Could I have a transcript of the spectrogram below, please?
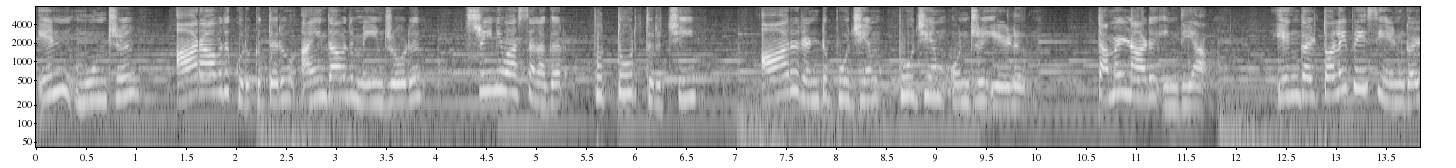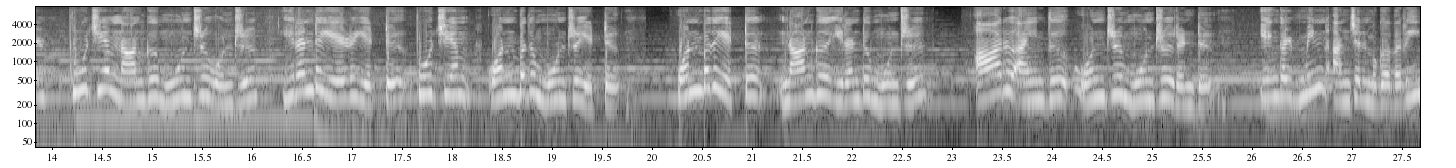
எண் மூன்று ஆறாவது குறுக்கு தெரு ஐந்தாவது மெயின் ரோடு ஸ்ரீனிவாச நகர் புத்தூர் திருச்சி. ஆறு ரெண்டு பூஜ்ஜியம் பூஜ்ஜியம் ஒன்று ஏழு. தமிழ்நாடு இந்தியா. எங்கள் தொலைபேசி எண்கள் பூஜ்ஜியம் நான்கு மூன்று ஒன்று இரண்டு ஏழு எட்டு பூஜ்ஜியம் ஒன்பது மூன்று எட்டு. ஒன்பது எட்டு நான்கு இரண்டு மூன்று ஆறு ஐந்து ஒன்று மூன்று ரெண்டு. எங்கள் மின் அஞ்சல் முகவரி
